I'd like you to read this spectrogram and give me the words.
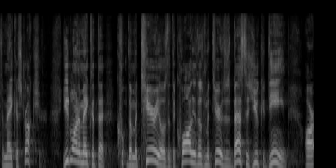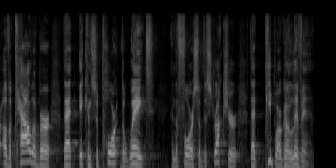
to make a structure. You'd want to make that the, the materials, that the quality of those materials, as best as you could deem, are of a caliber that it can support the weight and the force of the structure that people are going to live in.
